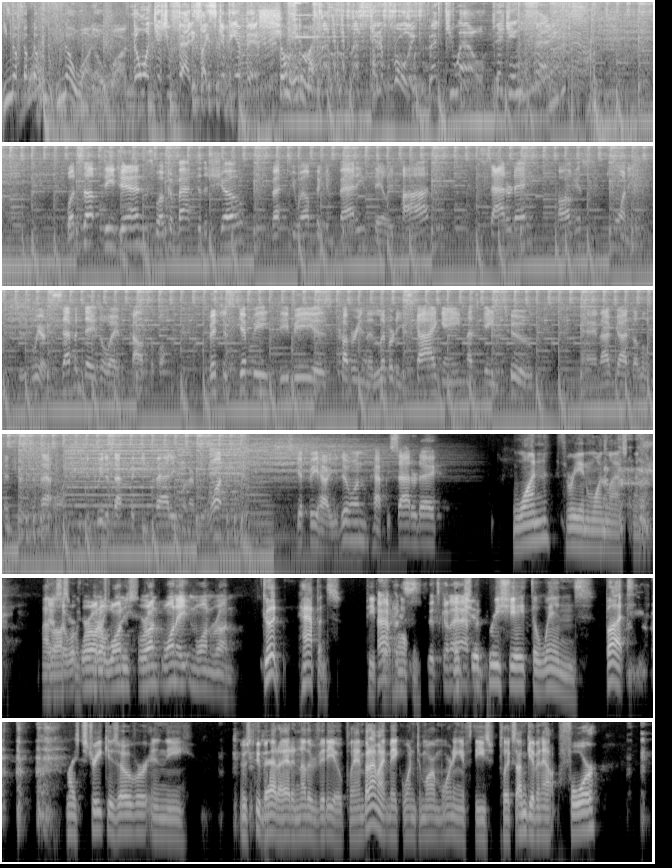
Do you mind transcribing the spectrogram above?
No, no, no, no one, no one, no one gives you fatties like Skippy and Bish. Show me the money. Let's, let's get it rolling. BetQL picking fatties. What's up, DJs? Welcome back to the show. BetQL picking fatties daily pod. Saturday, August 20th. We are seven days away from college football. Bish and Skippy, DB is covering the Liberty Sky game. That's game two and I've got a little interest in that one. You can tweet us at Picking Fatty whenever you want. Skippy, how you doing? Happy Saturday. One, three, and one last night. I yeah, lost. So we're, we're on a one. We're on one eight and one run. Good happens, people. Happens. It happens. It's gonna Makes happen. you appreciate the wins, but my streak is over in the it was too bad. I had another video plan, but I might make one tomorrow morning if these clicks. I'm giving out four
